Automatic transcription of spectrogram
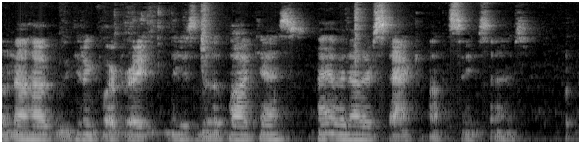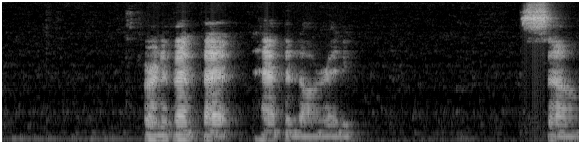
Don't know how we can incorporate these into the podcast. I have another stack about the same size for an event that happened already. So,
